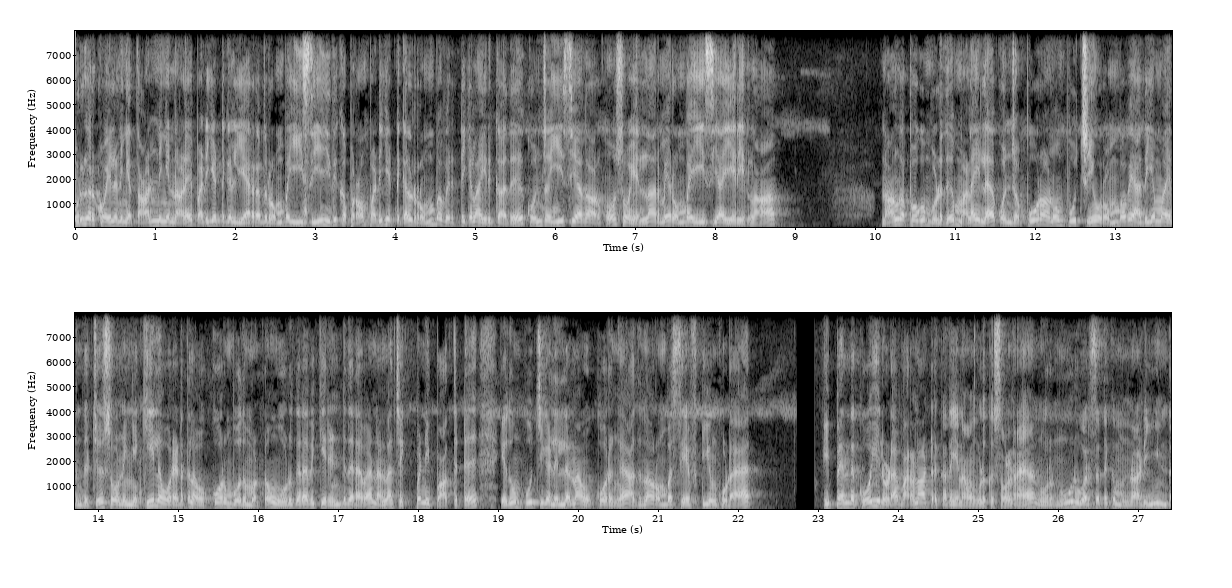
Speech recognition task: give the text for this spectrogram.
முருகர் கோயிலை நீங்கள் தாண்டினீங்கனாலே படிக்கட்டுகள் ஏறுறது ரொம்ப ஈஸி இதுக்கப்புறம் படிக்கட்டுகள் ரொம்ப வெர்டிக்கலாக இருக்காது. கொஞ்சம் ஈஸியாக தான் இருக்கும். ஸோ எல்லாருமே ரொம்ப ஈஸியாக ஏறிடலாம். நாங்கள் போகும் பொழுது மலையில் கொஞ்சம் பூரானும் பூச்சியும் ரொம்பவே அதிகமாக இருந்துச்சு. ஸோ நீங்கள் கீழே ஒரு இடத்துல உட்காரும் போது மட்டும் ஒரு தடவைக்கு ரெண்டு தடவை நல்லா செக் பண்ணி பார்த்துட்டு எதுவும் பூச்சிகள் இல்லைன்னா உட்காருங்க. அதுதான் ரொம்ப சேஃப்டியும் கூட. இப்போ இந்த கோயிலோட வரலாற்று கதையை நான் உங்களுக்கு சொல்கிறேன் ஒரு நூறு வருஷத்துக்கு முன்னாடி இந்த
